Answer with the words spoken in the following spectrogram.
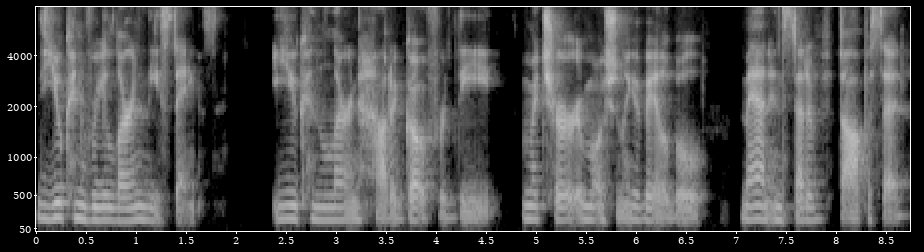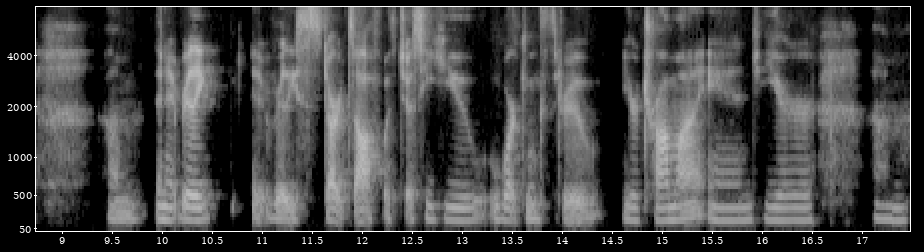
you can relearn these things. You can learn how to go for the mature, emotionally available man instead of the opposite. Um, and it really, it really starts off with just you working through your trauma and your, um,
